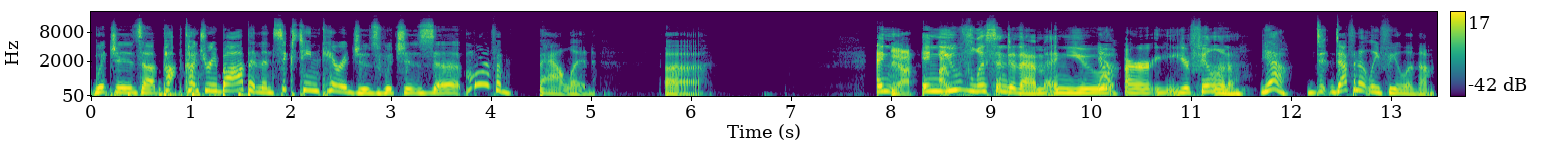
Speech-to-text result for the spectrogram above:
which is uh, pop country bop, and then 16 Carriages, which is uh, more of a ballad. and Yeah, and you've listened to them, and you Yeah. are you're feeling them. Yeah, d- definitely feeling them.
